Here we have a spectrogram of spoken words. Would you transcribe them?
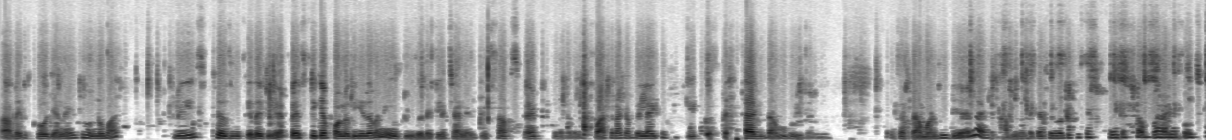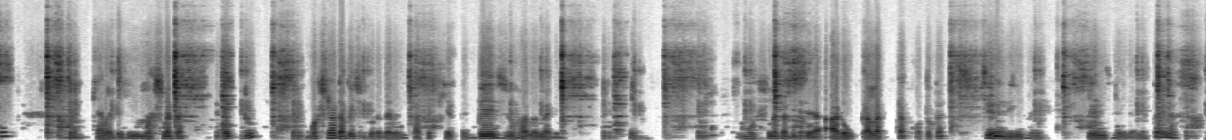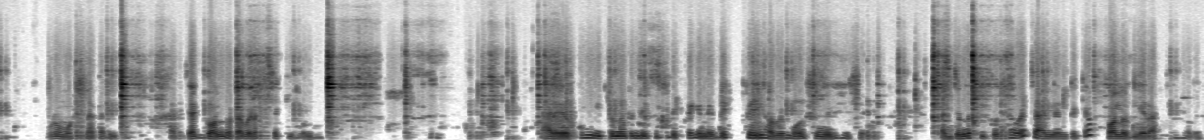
তাদেরকেও জানাই ধন্যবাদ। প্লিজ ফেসবুকে দেখলে পেজটিকে ফলো দিয়ে দেবেন ইউটিউবে দেখলে চ্যানেলটি সাবস্ক্রাইব করে দেবেন। পাশে রাখা বেল আইকনটি ক্লিক করতে একদম ভুলবেন না। যাতে আমার ভিডিও এলে আপনাদের কাছে নোটিফিকেশনটা সবার আগে পৌঁছে এবার দেখুন মশলাটা একটু, মশলাটা বেশি করে দেবেন, তাতে খেতে বেশ ভালো লাগে। মশলাটা দিতে আরও কালারটা কতটা চেঞ্জিং হয়ে চেঞ্জ হয়ে গেল, তাই না? পুরো মশলাটা আর যাক গন্ধটা বেরোচ্ছে, কি বলব? আর এরকম নিত্য নতুন রেসিপি দেখতে গেলে দেখতেই হবে মৌসুমীর হিসেবে। তার জন্য কি করতে হবে? চ্যানেলটিকে ফলো দিয়ে রাখতে হবে।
